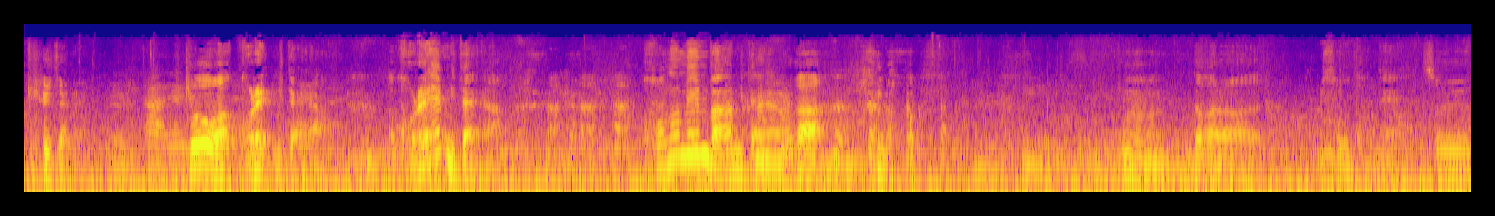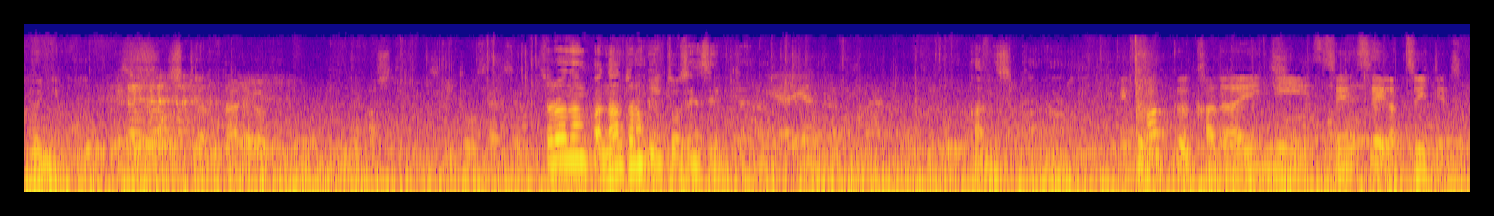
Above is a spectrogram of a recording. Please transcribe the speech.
分けるじゃない。うん。あやり今日はこれみたいな。あこれみたいな。このメンバーみたいなのが うん。だからそうだね。そういうふうには誰が動かしてる。んですか伊藤先生それはなんかなんとなく伊藤先生みたいな感じかな。え各課題に先生がついてるんですか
